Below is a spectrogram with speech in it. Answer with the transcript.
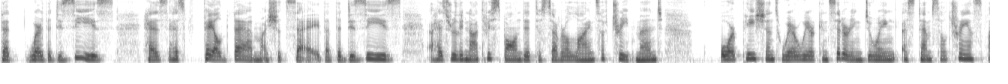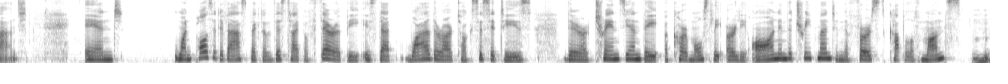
that where the disease has has failed them, I should say, that the disease has really not responded to several lines of treatment, or patients where we are considering doing a stem cell transplant. And one positive aspect of this type of therapy is that while there are toxicities, they are transient. They occur mostly early on in the treatment, in the first couple of months. Mm-hmm.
